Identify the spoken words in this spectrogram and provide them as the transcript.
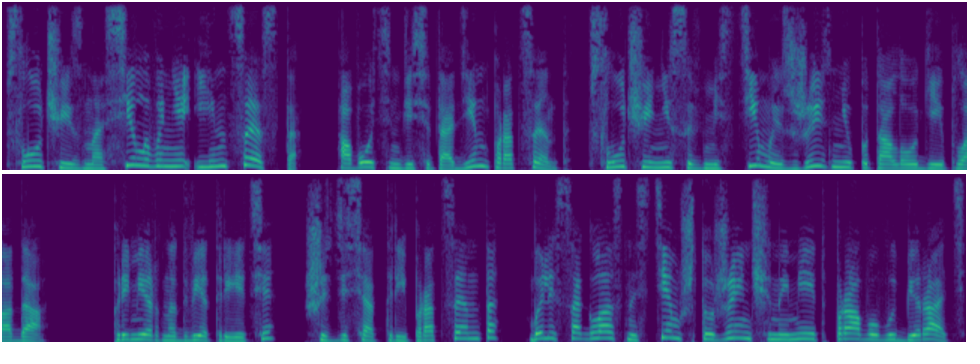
в случае изнасилования и инцеста, а 81% в случае несовместимой с жизнью патологии плода. Примерно две трети, 63%, были согласны с тем, что женщина имеет право выбирать,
